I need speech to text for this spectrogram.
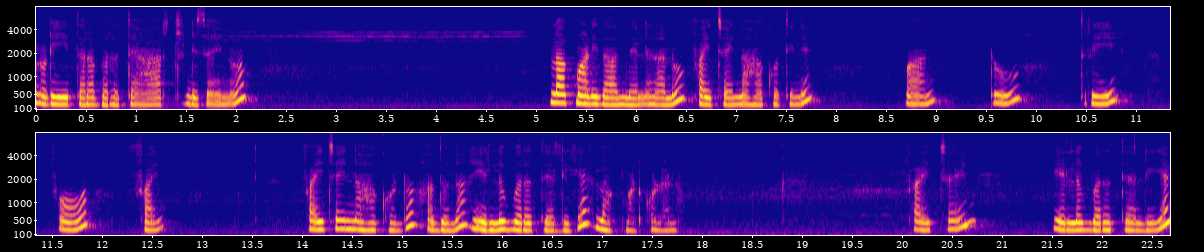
ನೋಡಿ, ಈ ಥರ ಬರುತ್ತೆ ಆರ್ಚ್ ಡಿಸೈನು. ಲಾಕ್ ಮಾಡಿದಾದಮೇಲೆ ನಾನು ಫೈ ಚೈನ್ನ ಹಾಕೋತೀನಿ. One, two, three, four, five. Five ಚೈನ್ನ ಹಾಕ್ಕೊಂಡು ಅದನ್ನು ಎಲ್ಲಿಗೆ ಬರುತ್ತೆ ಅಲ್ಲಿಗೆ, ಲಾಕ್ ಮಾಡ್ಕೊಳ್ಳೋಣ. ಫೈ ಚೈನ್ ಎಲ್ಲಿಗೆ ಬರುತ್ತೆ ಅಲ್ಲಿಗೆ,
